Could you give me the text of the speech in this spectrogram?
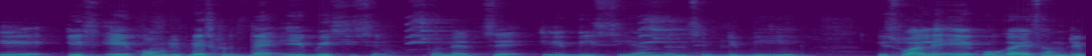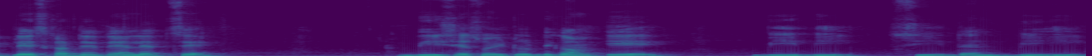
ए इस ए को हम रिप्लेस करते हैं ए बी सी से. तो let say A B C and then simply B E इस वाले ए को गाइस हम रिप्लेस कर देते हैं let say B say so it will become A B B C then B E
